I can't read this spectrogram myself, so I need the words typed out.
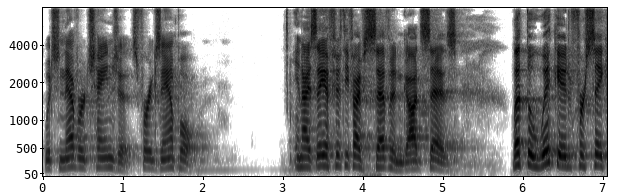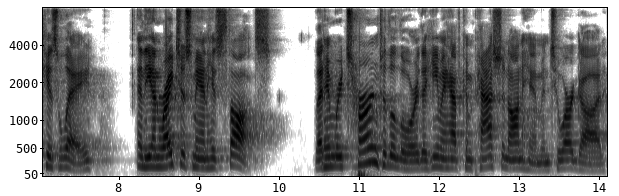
which never changes. For example, in Isaiah 55 7, God says, Let the wicked forsake his way, and the unrighteous man his thoughts. Let him return to the Lord, that he may have compassion on him, and to our God,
